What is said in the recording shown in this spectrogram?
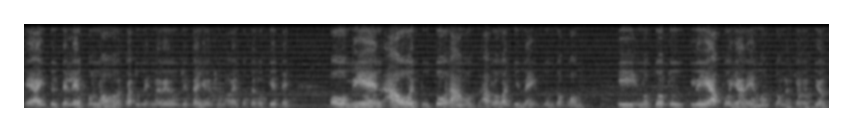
Eh, ahí está el teléfono, 469-238-9007 o bien a hoy.oramos.com y nosotros le apoyaremos con nuestra oración.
